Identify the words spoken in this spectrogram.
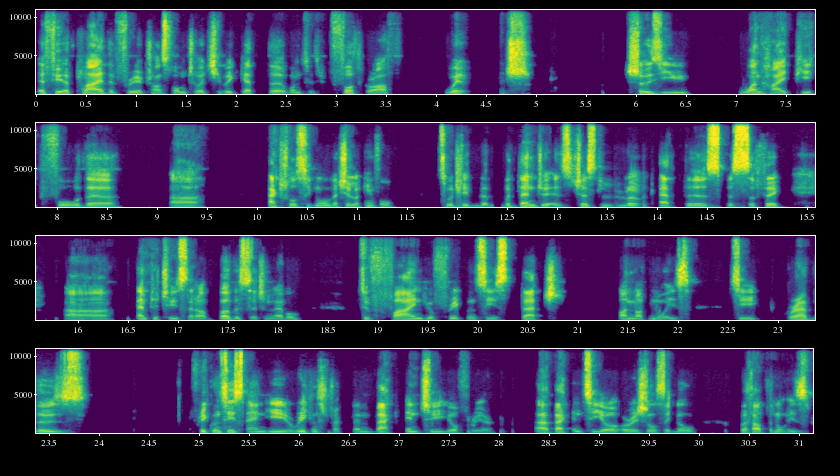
If you apply the Fourier transform to it, you would get the one, three, fourth graph, which shows you one high peak for the uh, actual signal that you're looking for. So what you would then do is just look at the specific uh, amplitudes that are above a certain level to find your frequencies that are not noise. So you grab those frequencies and you reconstruct them back into your Fourier, uh, back into your original signal without the noise.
